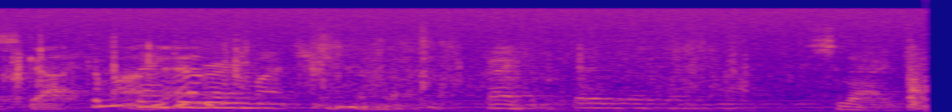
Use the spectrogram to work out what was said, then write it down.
Scott, come on, Thank you man. very much. Thank you. Snag.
